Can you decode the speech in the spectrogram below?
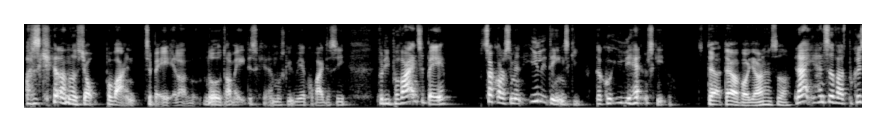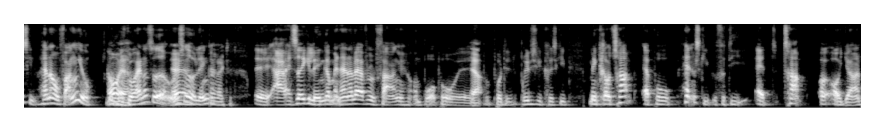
Og så sker der noget sjovt på vejen tilbage, eller noget, noget dramatisk, er måske mere korrekt at sige. Fordi på vejen tilbage, så går der simpelthen ild i det ene skib. Der går ild i handelsskibet. Der, der hvor Jørgen han sidder? Nej, han sidder faktisk på krigsskibet. Han er jo fange jo. Skal Nå, oh, ja. ja. Han sidder, Ja, sidder jo ja, længere. det er rigtigt. Øh, ej, han sidder ikke længere, men han er i hvert fald fange ombord på, øh, Ja. ja. på, på det britiske krigsskib. Men Grev Trump er på handelsskibet, fordi at Trump og, og Jørgen,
